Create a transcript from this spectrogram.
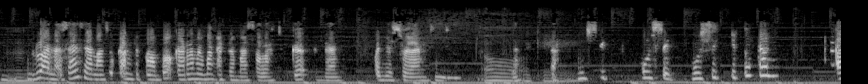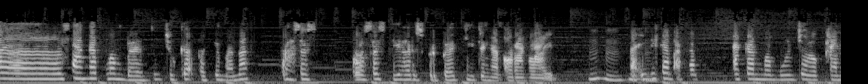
mm-hmm. dulu anak saya saya masukkan ke kelompok karena memang ada masalah juga dengan penyesuaian diri. Oh, oke. Okay. Nah, musik, musik, musik itu kan uh, sangat membantu juga bagaimana proses proses dia harus berbagi dengan orang lain. Mm-hmm. Nah, ini kan akan akan memunculkan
